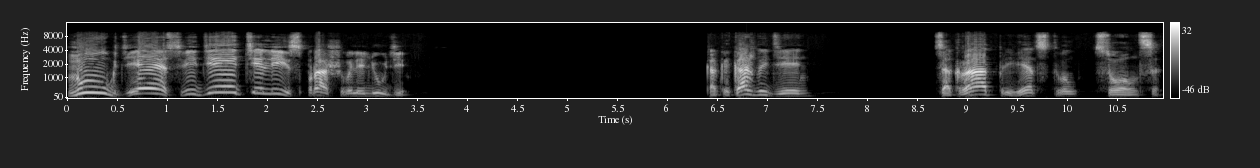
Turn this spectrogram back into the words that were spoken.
«Ну, где свидетели?» — спрашивали люди. Как и каждый день, Сократ приветствовал солнце.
